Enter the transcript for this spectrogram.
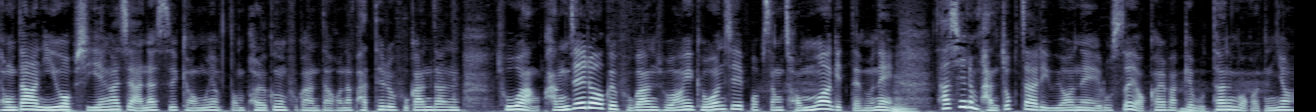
정당한 이유 없이 이행하지 않았을 경우에 어떤 벌금을 부과한다거나 과태를 부과한다는 조항, 강제력을 부과하는 조항이 교원지휘법상 전무하기 때문에 음. 사실은 반쪽짜리 위원회로서의 역할밖에 음. 못하는 거거든요.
